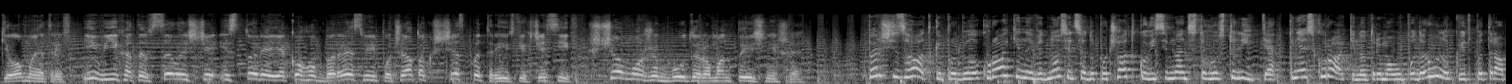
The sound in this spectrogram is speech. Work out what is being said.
кілометрів і в'їхати в селище, історія якого бере свій початок ще з петрівських часів. Що може бути романтичніше? Перші згадки про Білокуракіни відносяться до початку 18 століття. Князь Куракін отримав у подарунок від Петра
